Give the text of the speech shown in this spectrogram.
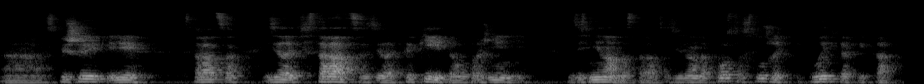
э, спешить или стараться сделать, стараться сделать какие-то упражнения, здесь не надо стараться, здесь надо просто слушать и плыть как река.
